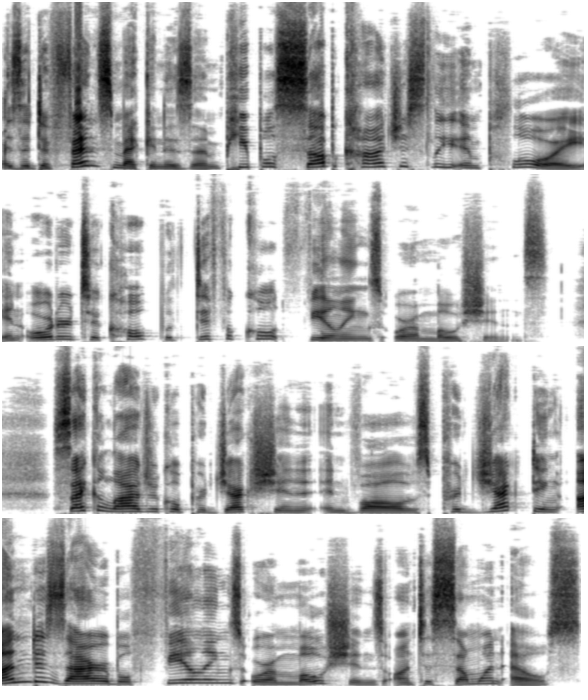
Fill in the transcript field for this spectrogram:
is a defense mechanism people subconsciously employ in order to cope with difficult feelings or emotions. Psychological projection involves projecting undesirable feelings or emotions onto someone else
